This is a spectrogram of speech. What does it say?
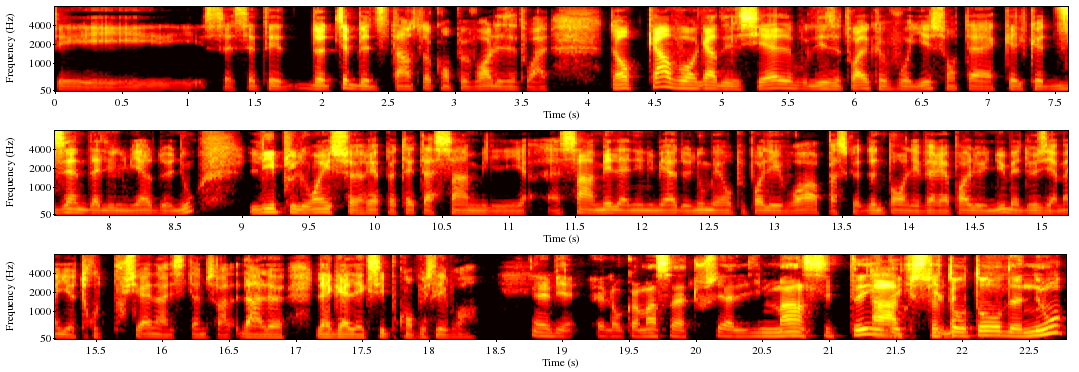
c'était de type de distance-là qu'on peut voir les étoiles. Donc, quand vous regardez le ciel, les étoiles que vous voyez sont à quelques dizaines d'années-lumière de nous. Les plus loin seraient peut-être à 100 000, années-lumière de nous, mais on ne peut pas les voir parce que d'une part, on ne les verrait pas à l'œil nu, mais deuxièmement, il y a trop de poussière dans dans la galaxie pour qu'on puisse les voir. Eh bien, on commence à toucher à l'immensité ah, qui est autour de nous.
